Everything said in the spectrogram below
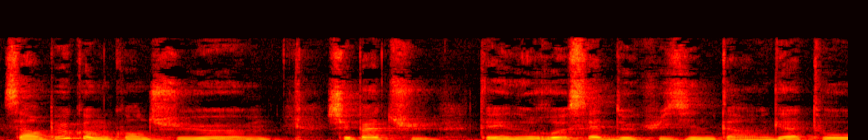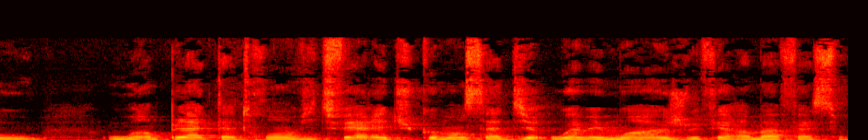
C'est un peu comme quand tu, je sais pas, tu as une recette de cuisine, tu as un gâteau ou, ou un plat que tu as trop envie de faire et tu commences à te dire ouais mais moi je vais faire à ma façon.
